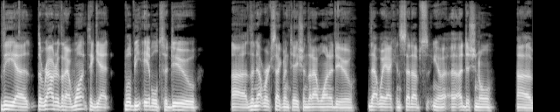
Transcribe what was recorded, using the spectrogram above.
the uh the router that i want to get will be able to do uh the network segmentation that i want to do that way i can set up you know additional uh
